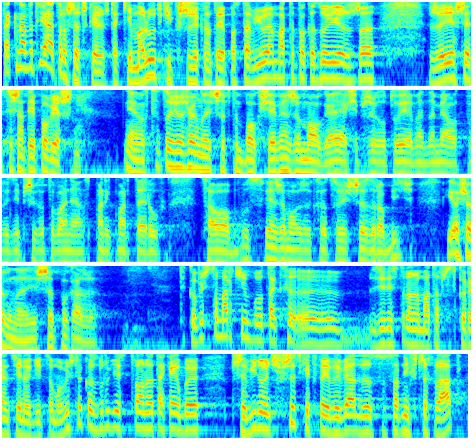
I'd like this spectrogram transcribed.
tak nawet ja troszeczkę już taki malutki krzyżyk na tobie postawiłem, a ty pokazujesz, że, że jeszcze jesteś na tej powierzchni. Nie no, chcę coś osiągnąć jeszcze w tym boksie, wiem, że mogę, jak się przygotuję, będę miał odpowiednie przygotowania, sparring marterów, cały obóz, wiem, że mogę coś jeszcze zrobić i osiągnę, jeszcze pokażę. Tylko wiesz co Marcin, bo tak e, z jednej strony ma to wszystko ręce i nogi, co mówisz, tylko z drugiej strony tak jakby przewinąć wszystkie twoje wywiady z ostatnich trzech lat,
